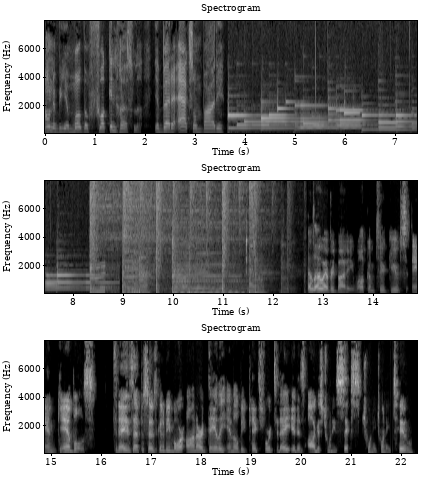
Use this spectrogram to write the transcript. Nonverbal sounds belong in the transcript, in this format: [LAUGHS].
I wanna be a motherfucking hustler. You better ask somebody. Hello, everybody. Welcome to Goofs and Gambles. Today's episode is going to be more on our daily MLB picks for today. It is August 26, 2022,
